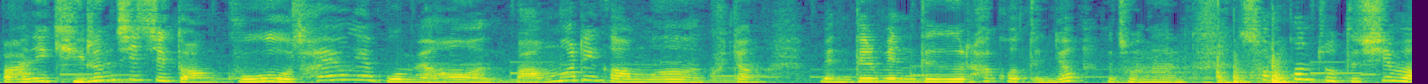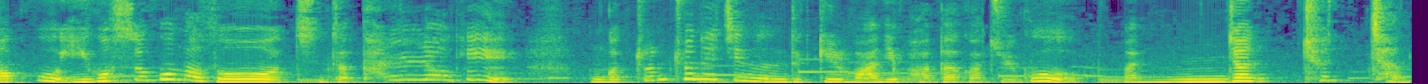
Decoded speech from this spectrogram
많이 기름지지도 않고 사용해보면 마무리감은 그냥 맨들맨들하거든요. 저는 속건조도 심하고 이거 쓰고 나서 진짜 탄력이 뭔가 쫀쫀해지는 느낌을 많이 받아가지고 완전 추 천!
